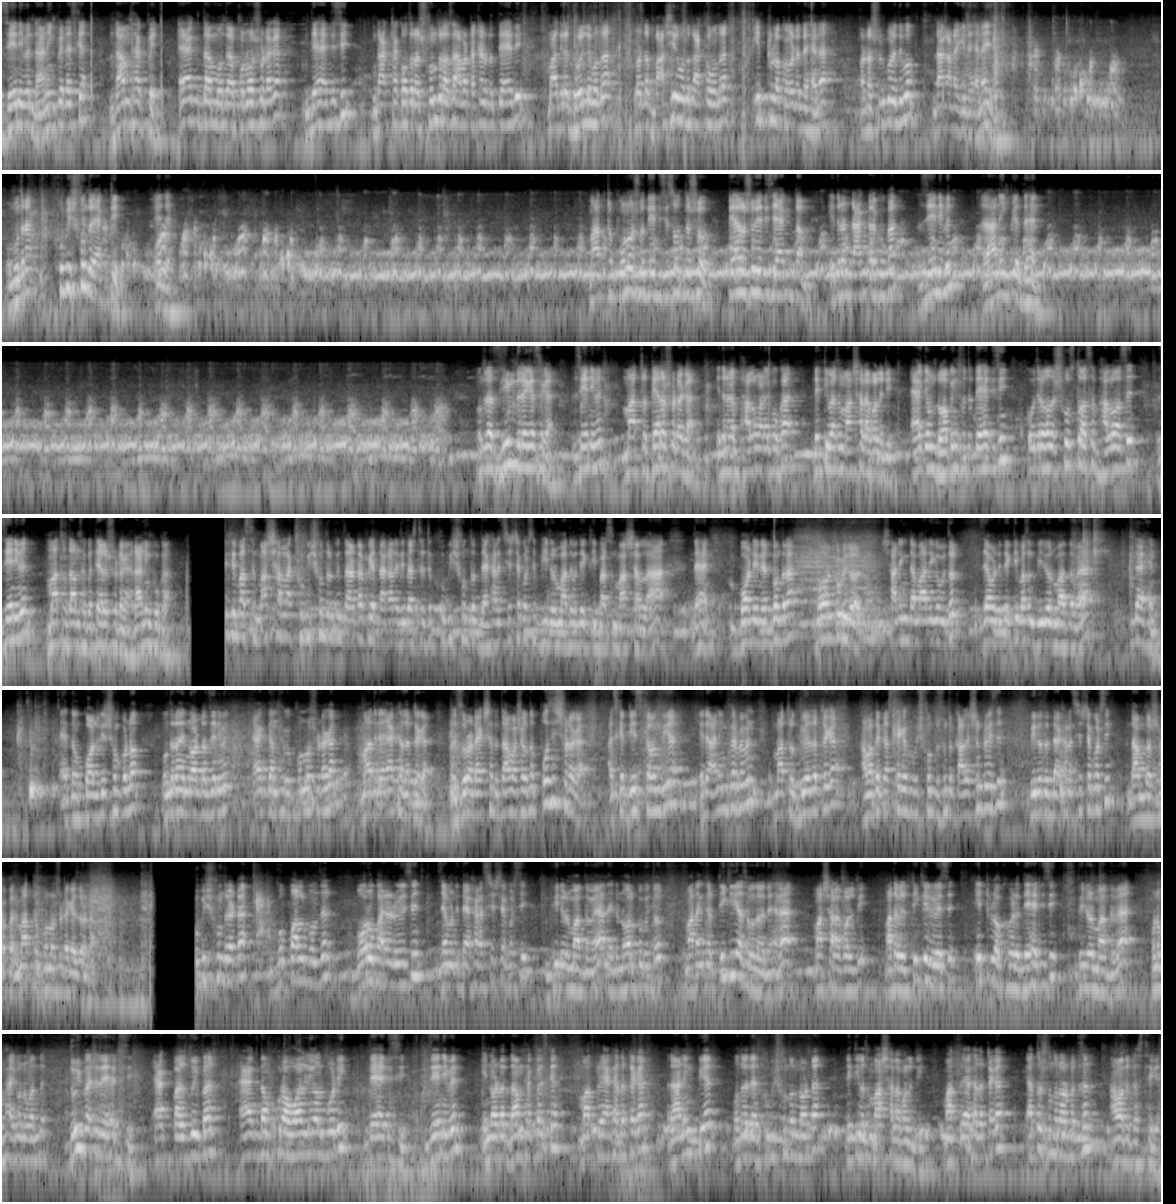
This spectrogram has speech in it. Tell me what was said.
যে নেবেন রানিং পেট আজকে, দাম থাকবে একদম মধ্যে পনেরোশো টাকা। দেখাই দিছি, ডাকটা কতটা সুন্দর আছে, আবার ডাকটা দেখাই দিই। মাদিরা ধরলে বন্ধুরা নটা বাসির মতো ডাকটা বন্ধুরা, একটু লক্ষ্য করে দেখে না নটা শুরু করে দিব ডাকাটা কি দেখে না এই বন্ধুরা, খুবই সুন্দর অ্যাক্টিভ এই যে। মাত্র পনেরোশো দিয়ে দিছি চোদ্দোশো, তেরোশো দিয়ে দিছি একদম। এই ধরনের ডাক্তার খোকা, যে নেবেন রানিং পেয়ে দেখেন। বন্ধুরা জিম ধরে গেছে গা। যে নেবেন, মাত্র তেরোশো টাকা। এই ধরনের ভালো মানে কোকা দেখতে পাচ্ছেন মার্শালা কোয়ালিটি একদম ড্রপিং শুতে দেখে দিছি। কবিতার কথা সুস্থ আছে, ভালো আছে। যে নেবেন, মাত্র দাম থাকবে তেরোশো টাকা রানিং কোকা দেখতে পাচ্ছেন মার্শাল্লাহ খুবই সুন্দর কিন্তু আটা পেয়ে টাকা নিতে ব্যস্ত খুবই সুন্দর দেখানোর চেষ্টা করছে। ভিডিওর মাধ্যমে দেখতেই পাচ্ছেন মার্শাল্লাহ দেখেন, বন্ডি নেট বন্ধুরা, নর কবিতর শাড়িংটা মাদি কবিতর, যেমনটি দেখতেই পাচ্ছেন ভিডিওর মাধ্যমে হ্যাঁ? দেখেন, একদম কোয়ালিটি সম্পন্ন। বন্ধুরা নটটা যে নেবেন একদম থাকবে পনেরোশো টাকা মাদিরা এক হাজার টাকা। জোড়াটা একসাথে দাম আসে কত? পঁচিশশো টাকা। আজকে ডিসকাউন্ট দিয়ে এটা আর্নিং ফেয়ার পাবেন মাত্র দুই হাজার টাকা। আমাদের কাছ থেকে খুব সুন্দর সুন্দর কালেকশন রয়েছে। ভিডিওতে দেখানোর চেষ্টা করছি, দাম দর সহকারে, মাত্র পনেরোশো টাকা জোড়াটা। খুবই সুন্দর একটা গোপালগঞ্জের বড় পাড়ে রয়েছে। যেমনটি দেখানোর চেষ্টা করছি ভিডিওর মাধ্যমে হ্যাঁ? এটা নরকবিতর মাথা কিন্তু টিকলি আছে বন্ধুরা, দেখেন হ্যাঁ? মার্শালা কোয়ালিটি মাথা ভিতরে টিকলি রয়েছে। একটু লক্ষ্য করে দেখে দিছি ভিডিওর মাধ্যমে হ্যাঁ? কোনো ভাই, কোনো বান্ধব দুই পাশে দেখে দিছি। এক পাশ, দুই পাশ, একদম পুরো ওয়ার্ল্ড অল বডি দেখে দিছি। যে নেবেন, এই নটার দাম থাকবে আজকে মাত্র এক হাজার টাকা। রানিং পিয়ার বন্ধুরা, দেখেন, খুবই সুন্দর নটা দেখতে পাচ্ছেন মার্শালা কোয়ালিটি মাত্র এক হাজার টাকা। এত সুন্দর নট পাচ্ছেন আমাদের কাছ থেকে।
